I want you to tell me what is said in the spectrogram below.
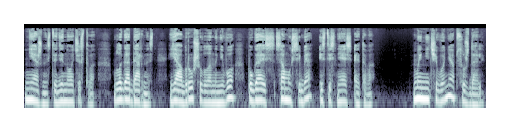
нежность, одиночество, благодарность, я обрушивала на него, пугаясь саму себя и стесняясь этого. Мы ничего не обсуждали,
